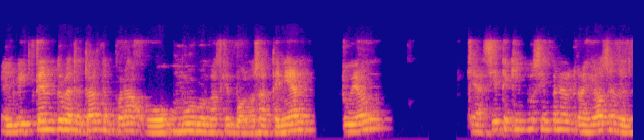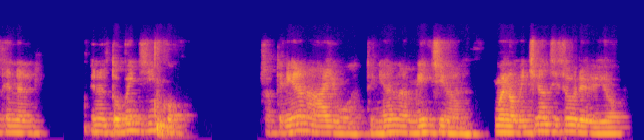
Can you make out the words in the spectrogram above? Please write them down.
el Big Ten durante toda la temporada jugó muy buen básquetbol. O sea, tenían, tuvieron que a siete equipos siempre en el, en el, en el top 25. O sea, tenían a Iowa, tenían a Michigan. Bueno, Michigan sí sobrevivió.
